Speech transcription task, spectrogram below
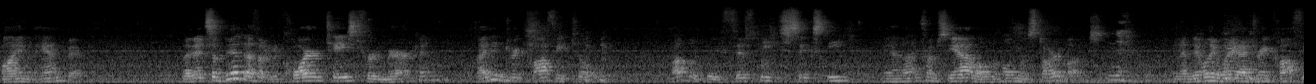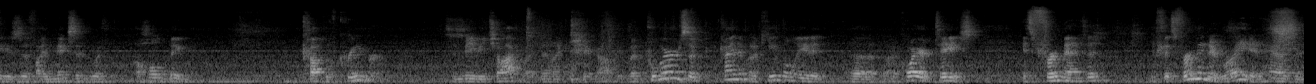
climb and handpick. But it's a bit of an acquired taste for American. I didn't drink coffee till probably 50, 60, and I'm from Seattle, the home of Starbucks. And the only way I drink coffee is if I mix it with a whole big cup of creamer and maybe chocolate, then I can drink coffee. But pu'er is a kind of accumulated, uh, acquired taste. It's fermented. If it's fermented right, it has an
